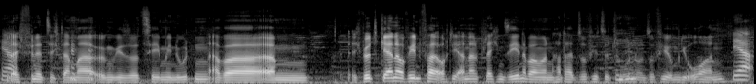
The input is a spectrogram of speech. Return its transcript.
Ja. Vielleicht findet sich da mal irgendwie so zehn Minuten, aber ähm, ich würde gerne auf jeden Fall auch die anderen Flächen sehen, aber man hat halt so viel zu tun Mhm. und so viel um die Ohren, ja.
